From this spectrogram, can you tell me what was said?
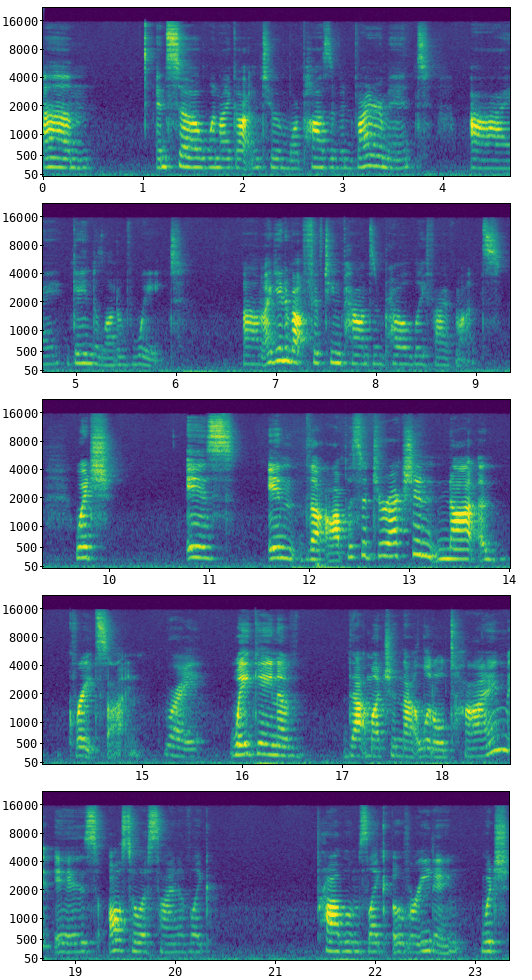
Um, and so when I got into a more positive environment, I gained a lot of weight. Um, I gained about 15 pounds in probably five months, which is in the opposite direction, not a great sign Right. Weight gain of that much in that little time is also a sign of like problems like overeating, which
